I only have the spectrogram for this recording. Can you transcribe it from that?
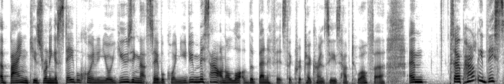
a bank is running a stablecoin and you're using that stablecoin, you do miss out on a lot of the benefits that cryptocurrencies have to offer. Um, so apparently, this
